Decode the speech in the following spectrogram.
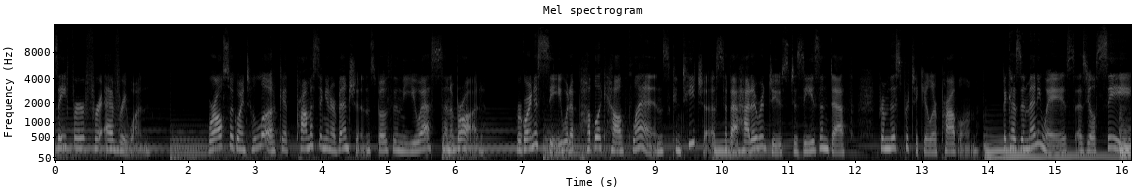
safer for everyone. We're also going to look at promising interventions both in the US and abroad. We're going to see what a public health lens can teach us about how to reduce disease and death from this particular problem. Because, in many ways, as you'll see,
